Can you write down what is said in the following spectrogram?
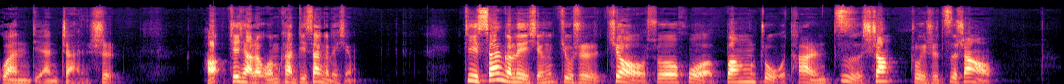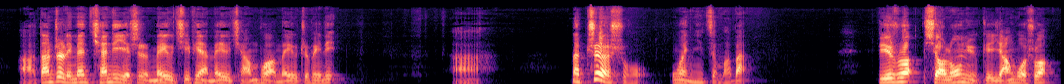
观点展示。好，接下来我们看第三个类型，第三个类型就是教唆或帮助他人自伤，注意是自伤哦。啊，但这里面前提也是没有欺骗、没有强迫、没有支配力，啊，那这时候问你怎么办？比如说小龙女给杨过说：“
